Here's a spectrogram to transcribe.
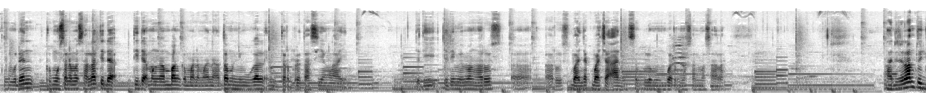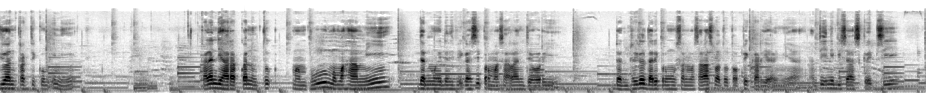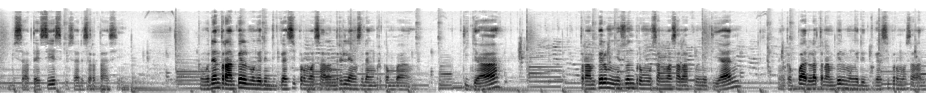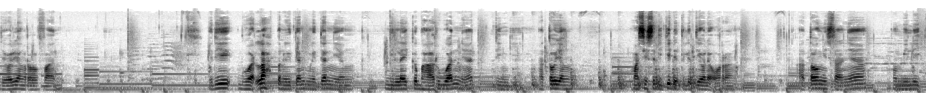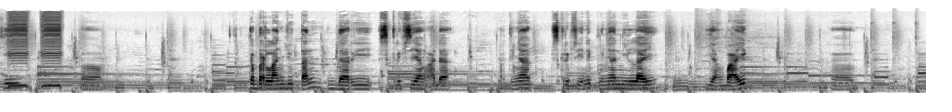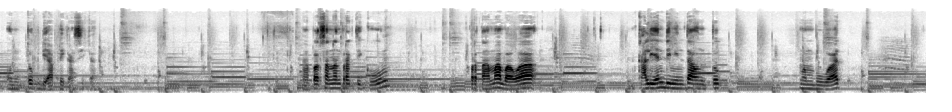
Kemudian rumusan masalah tidak tidak mengambang ke mana-mana atau menimbulkan interpretasi yang lain. Jadi jadi memang harus uh, harus banyak bacaan sebelum membuat rumusan masalah Nah, di dalam tujuan praktikum ini, kalian diharapkan untuk mampu memahami dan mengidentifikasi permasalahan teori dan real dari perumusan masalah suatu topik karya ilmiah. Nanti ini bisa skripsi, bisa tesis, bisa disertasi. Kemudian terampil mengidentifikasi permasalahan real yang sedang berkembang. Tiga, terampil menyusun perumusan masalah penelitian yang keempat adalah terampil mengidentifikasi permasalahan teori yang relevan. Jadi buatlah penelitian-penelitian yang nilai kebaruannya tinggi atau yang masih sedikit diteliti oleh orang atau misalnya memiliki uh, keberlanjutan dari skripsi yang ada artinya skripsi ini punya nilai yang baik untuk diaplikasikan nah pelaksanaan praktikum pertama bahwa kalian diminta untuk membuat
